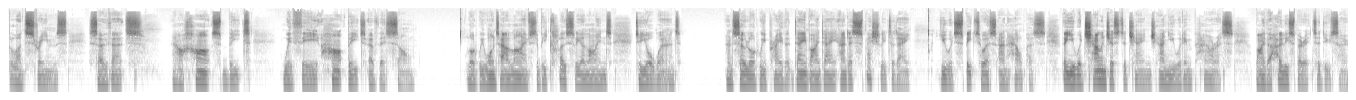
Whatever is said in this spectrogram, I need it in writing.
bloodstreams so that our hearts beat with the heartbeat of this song. Lord, we want our lives to be closely aligned to your word. And so, Lord, we pray that day by day, and especially today, you would speak to us and help us, that you would challenge us to change, and you would empower us by the Holy Spirit to do so.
